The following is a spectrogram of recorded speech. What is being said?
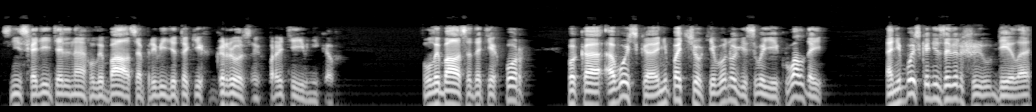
снисходительно улыбался при виде таких грозных противников. Улыбался до тех пор, пока авоська не подсек его ноги своей кувалдой а Небоська не завершил дело,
